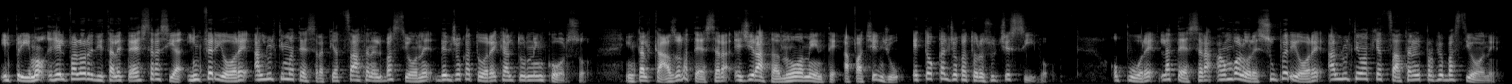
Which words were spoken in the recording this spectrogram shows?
Il primo è che il valore di tale tessera sia inferiore all'ultima tessera piazzata nel bastione del giocatore che ha il turno in corso. In tal caso la tessera è girata nuovamente a faccia in giù e tocca al giocatore successivo. Oppure la tessera ha un valore superiore all'ultima piazzata nel proprio bastione.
